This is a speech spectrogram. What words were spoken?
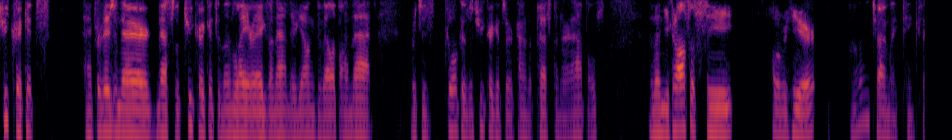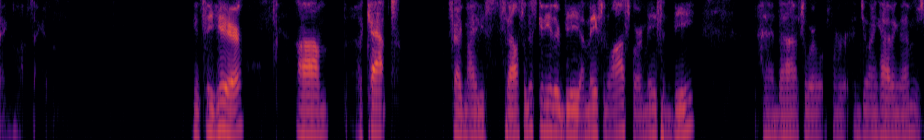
tree crickets and provision their nests with tree crickets and then lay their eggs on that and their young develop on that, which is cool because the tree crickets are kind of a pest in our apples. And then you can also see over here, well, let me try my pink thing. Hold on a second. You can see here, um, a capped Phragmites cell. So this could either be a mason wasp or a mason bee. And uh, so we're, we're enjoying having them. There's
